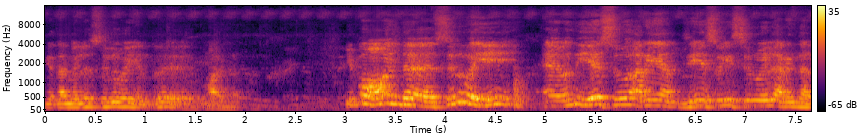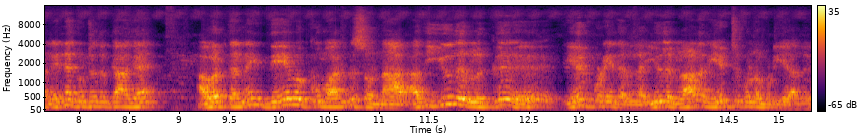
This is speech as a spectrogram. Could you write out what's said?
இங்கே தமிழில் சிலுவை என்று மாறுகிறார் இப்போ இந்த சிலுவை வந்து இயேசு அறைய இயேசுவை சிலுவையில் அறைந்தார்கள். என்ன குற்றத்திற்காக? அவர் தன்னை தேவகுமார் என்று சொன்னார். அது யூதர்களுக்கு ஏற்புடையதல்ல. யூதர்களால் அதை ஏற்றுக்கொள்ள முடியாது.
